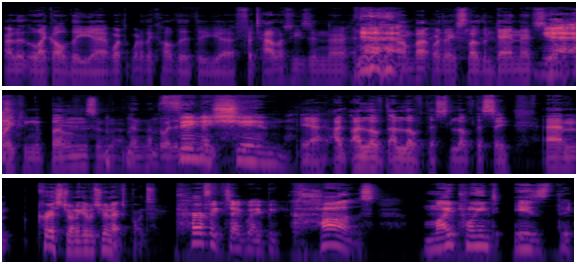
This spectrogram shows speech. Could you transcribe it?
I li- like all the uh, what what are they called the the uh, fatalities in, uh, in combat where they slow them down see Yeah. the breaking of bones and, and that the way they do it now? Finish him. Yeah, I, I loved I love this love this scene. Um, Chris, do you want to give us your next point? Perfect segue because my point is the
